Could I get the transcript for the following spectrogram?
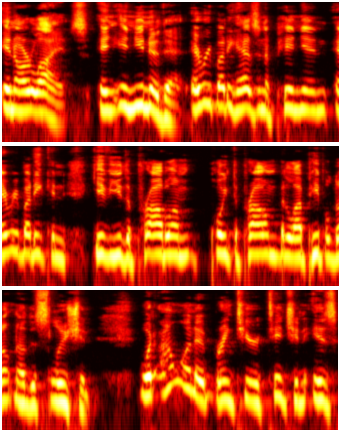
in our lives. And, and you know that. Everybody has an opinion. Everybody can give you the problem, point the problem, but a lot of people don't know the solution. What I want to bring to your attention is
